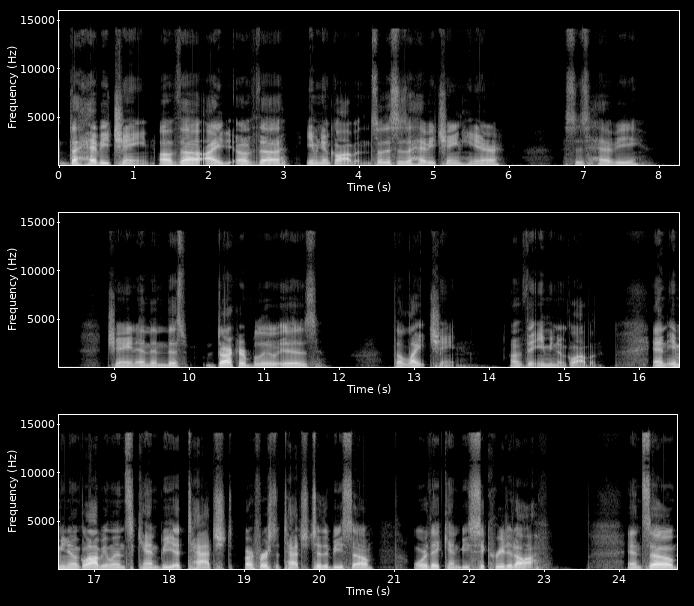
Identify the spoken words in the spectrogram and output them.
the heavy chain of the I of the immunoglobulin. So this is a heavy chain here. This is heavy chain and then this darker blue is the light chain of the immunoglobulin. And immunoglobulins can be attached or first attached to the B cell or they can be secreted off. And so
